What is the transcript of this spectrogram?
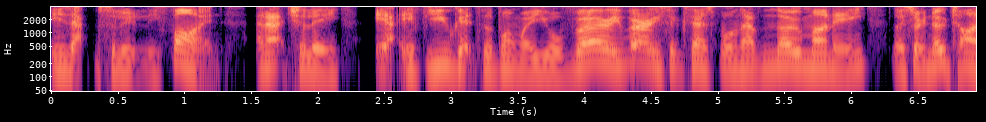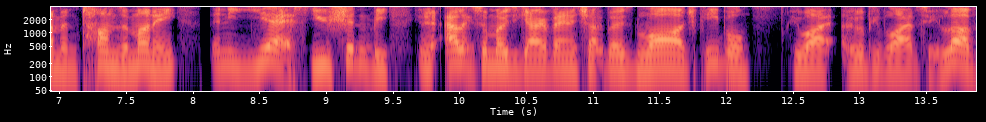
is absolutely fine. And actually, if you get to the point where you're very, very successful and have no money, sorry, no time and tons of money, then yes, you shouldn't be. You know, Alex Hormozi, Gary Vaynerchuk, those large people who I who are people I absolutely love,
